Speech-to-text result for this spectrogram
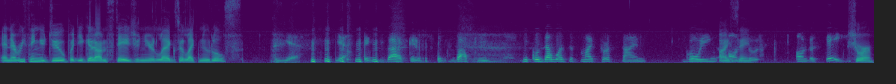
and everything you do, but you get on stage and your legs are like noodles? yes, yes, exactly, exactly. Because that was my first time going I on see. the on the stage. Sure.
